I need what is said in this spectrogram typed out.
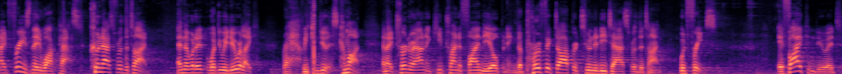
I'd freeze and they'd walk past. Couldn't ask for the time. And then what, what do we do? We're like, we can do this, come on. And I turn around and keep trying to find the opening, the perfect opportunity to ask for the time. Would freeze. If I can do it,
